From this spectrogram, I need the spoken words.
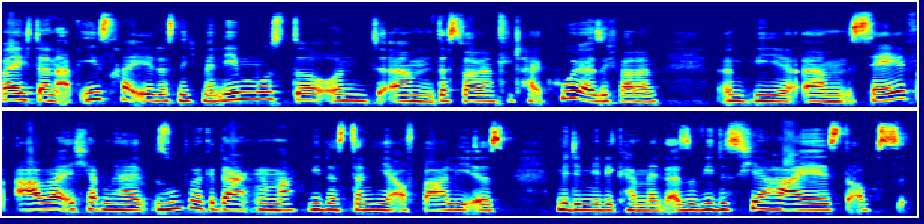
weil ich dann ab Israel das nicht mehr nehmen musste und ähm, das war dann total cool. Also ich war dann irgendwie ähm, safe, aber ich habe mir halt super Gedanken gemacht, wie das dann hier auf Bali ist mit dem Medikament. Also wie das hier heißt, ob es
